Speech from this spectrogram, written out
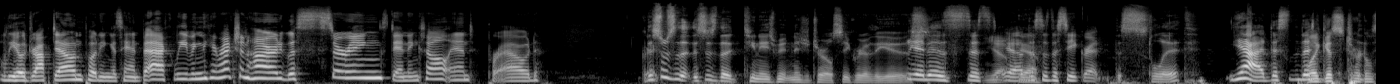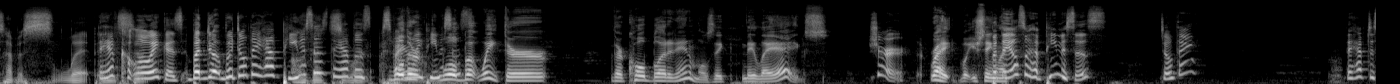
Leo dropped down, putting his hand back, leaving the erection hard, glistering, standing tall and proud. This was the this is the Teenage Mutant Ninja Turtle secret of the ooze. It is this. Yeah. Yeah, Yeah. this is the secret. the slit. Yeah, this. this Well, I guess turtles have a slit. they have cloacas, but do, but don't they have penises? Oh, that's they have those word. Well, penises. well, but wait, they're they're cold blooded animals. They they lay eggs. sure, Right, but you're saying but like they also have penises, don't they? They have to.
